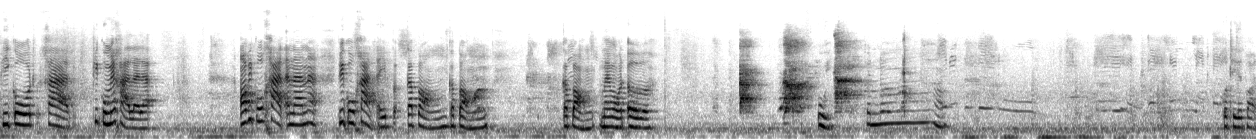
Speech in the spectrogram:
พี่กูดขาด พี่กูดไม่ขาดอะไรละอ๋อพี่กูดขาดอันนั้นน่ะ พี่กูดขาดไอ้กระป๋องกระป๋อง กระป๋องไม่หมดเออ อุ้ยกันเนอะกดทีละพอร์ต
